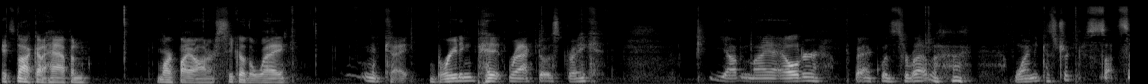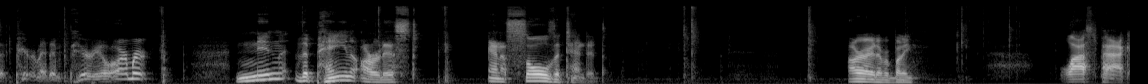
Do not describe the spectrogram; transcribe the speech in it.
It's not going to happen. Marked by honor. Seeker of the Way. Okay. Breeding Pit, Rakdos Drake. Yavimaya Elder. Backwoods Survivor. Winding Constrictor, Sunset Pyramid, Imperial Armor, Nin the Pain Artist, and a Soul's Attendant. All right, everybody. Last pack.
